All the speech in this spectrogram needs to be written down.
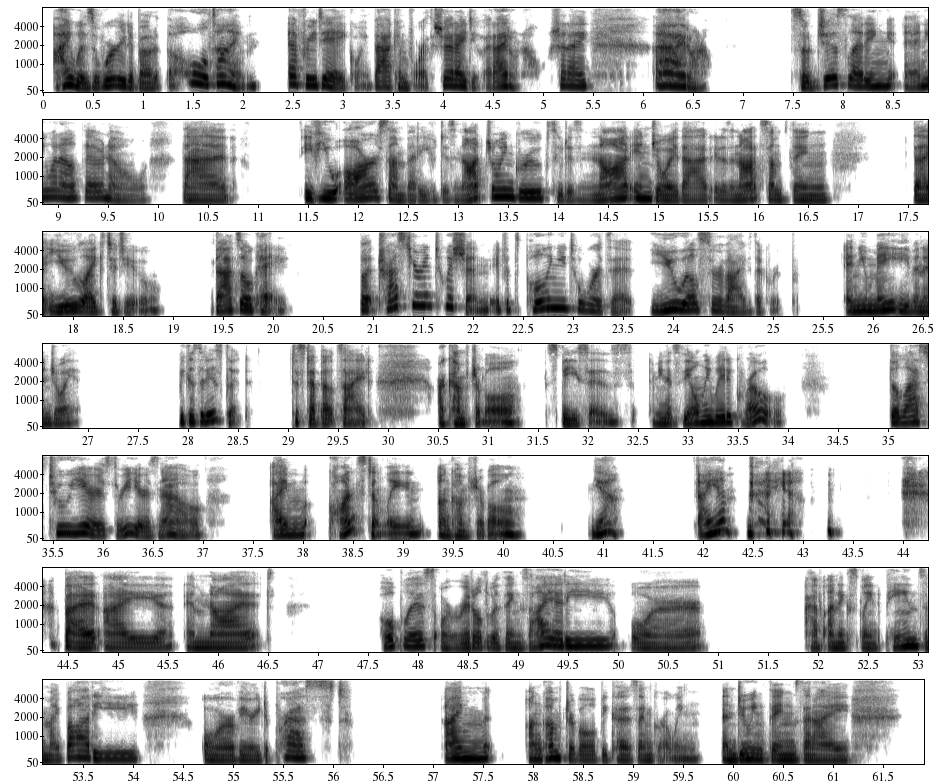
I was worried about it the whole time, every day, going back and forth. Should I do it? I don't know. Should I? I don't know. So just letting anyone out there know that if you are somebody who does not join groups, who does not enjoy that, it is not something that you like to do, that's okay. But trust your intuition. If it's pulling you towards it, you will survive the group and you may even enjoy it because it is good to step outside our comfortable spaces. I mean, it's the only way to grow. The last two years, three years now, I'm constantly uncomfortable. Yeah, I am. yeah. But I am not hopeless or riddled with anxiety or have unexplained pains in my body or very depressed. I'm uncomfortable because I'm growing and doing things that I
